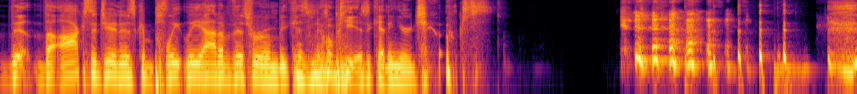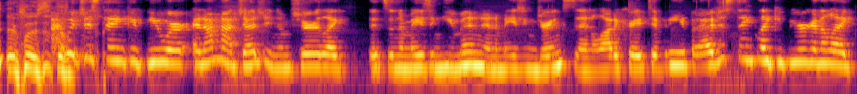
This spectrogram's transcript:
the the oxygen is completely out of this room because nobody is getting your jokes. It was I would just think if you were, and I'm not judging, I'm sure like it's an amazing human and amazing drinks and a lot of creativity, but I just think like if you're gonna like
